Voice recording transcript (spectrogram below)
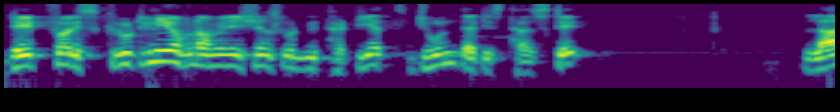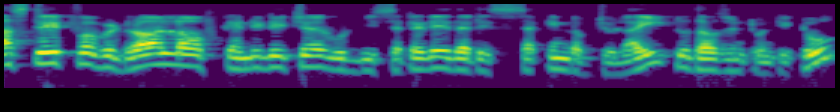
Date for scrutiny of nominations would be 30th June, that is Thursday. Last date for withdrawal of candidature would be Saturday, that is 2nd of July 2022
